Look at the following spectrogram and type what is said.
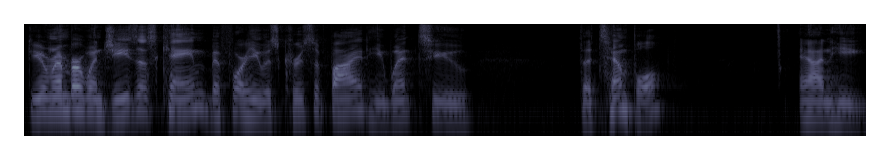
Do you remember when Jesus came before he was crucified? He went to the temple and he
